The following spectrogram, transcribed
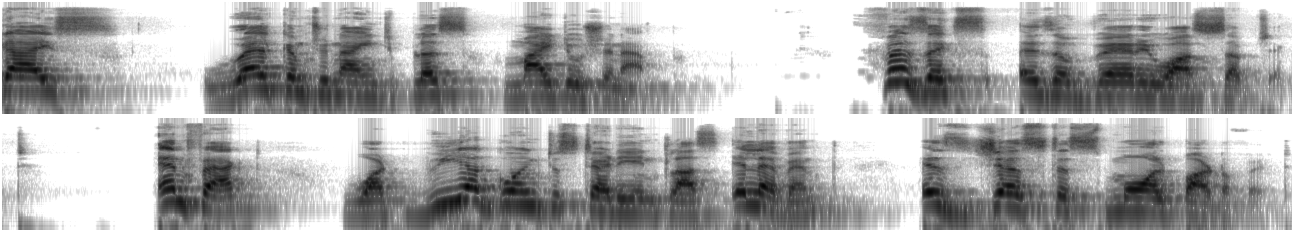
guys, welcome to 90 Plus My Tuition app. Physics is a very vast subject. In fact, what we are going to study in class 11th is just a small part of it.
